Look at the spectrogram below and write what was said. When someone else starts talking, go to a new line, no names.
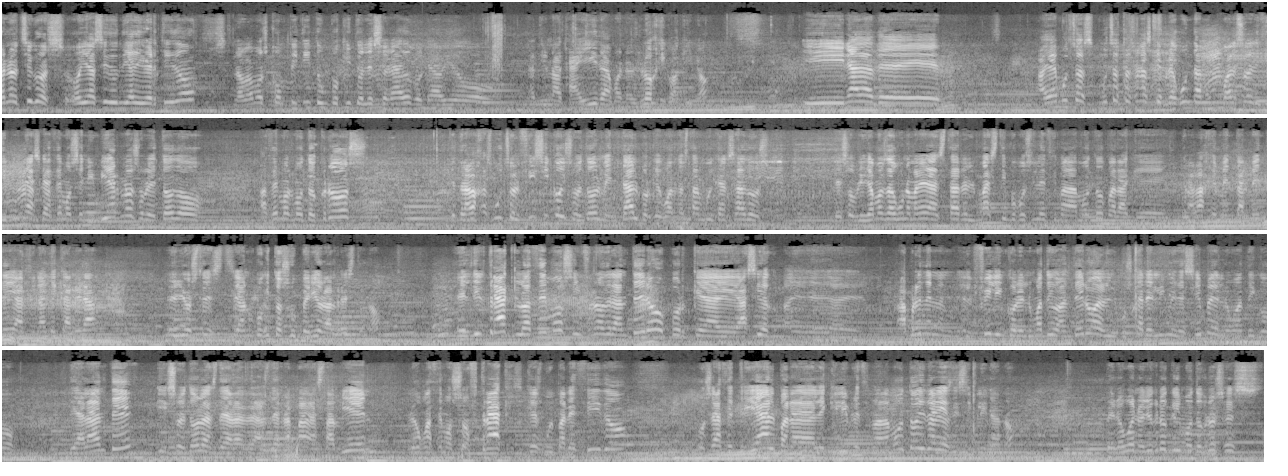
Bueno chicos, hoy ha sido un día divertido. Nos vamos con Pitito un poquito lesionado porque ha habido ha tenido una caída. Bueno, es lógico aquí, ¿no? Y nada, de... hay muchas, muchas personas que preguntan cuáles son las disciplinas que hacemos en invierno. Sobre todo hacemos motocross, que trabajas mucho el físico y sobre todo el mental, porque cuando están muy cansados les obligamos de alguna manera a estar el más tiempo posible encima de la moto para que trabajen mentalmente y al final de carrera ellos sean un poquito superior al resto. ¿no? El dirt track lo hacemos sin freno delantero porque eh, así eh, aprenden el feeling con el neumático delantero al buscar el límite siempre, el neumático de adelante y sobre todo las, de, las derrapadas también. Luego hacemos soft track, que es muy parecido. O se hace trial para el equilibrio encima de la moto y varias disciplinas, ¿no? Pero bueno, yo creo que el motocross es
